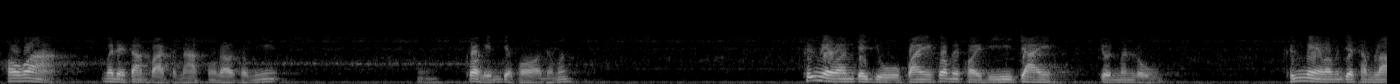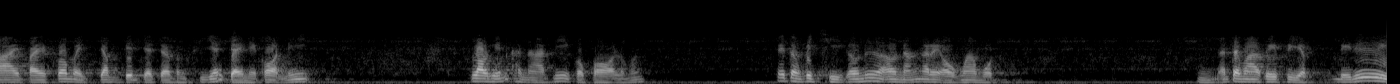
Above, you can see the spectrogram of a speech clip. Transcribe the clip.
เพราะว่าไม่ได้ตามปรารถนาของเราตรงนี้ก็เห็นจะพอนะมั้งถึงแม้วันจะอยู่ไปก็ไม่ค่อยดีใจ จนมันหลง ถึงแม้ว่ามันจะทำลายไปก็ไม่จำเป็นจะจะต้องเสียใจในก้อนนี้ เราเห็นขนาดนี้ก็พอหรือมั้งไม่ต้องไปฉีกเอาเนื้อเอาหนังอะไรออกมาหมด อันตมาเคยเปรียบเรื่อย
